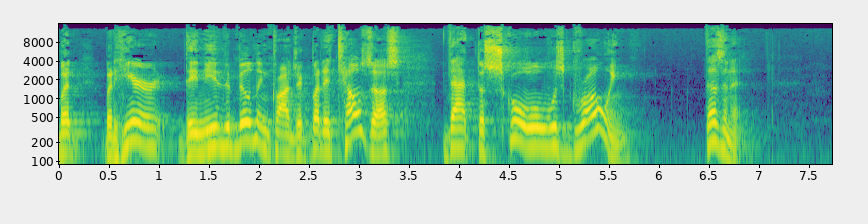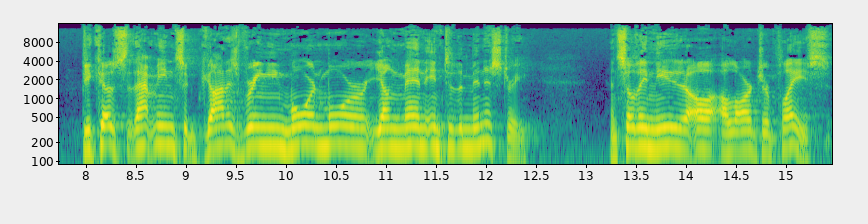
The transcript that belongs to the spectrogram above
but, but here, they needed a building project, but it tells us that the school was growing, doesn't it? Because that means that God is bringing more and more young men into the ministry. And so they needed a, a larger place.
